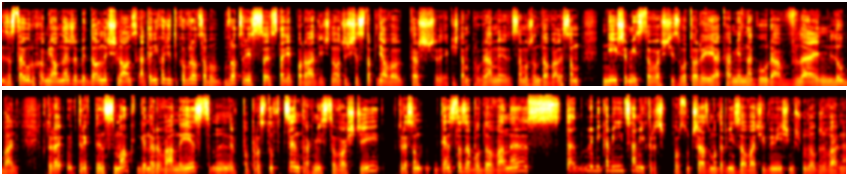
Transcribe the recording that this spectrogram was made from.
zostały uruchomione, żeby Dolny Śląsk, ale to nie chodzi tylko o Wrocław, bo Wrocław jest sobie w stanie poradzić. No oczywiście stopniowo też jakieś tam programy samorządowe, ale są mniejsze miejscowości, Złotoryja, Kamienna Góra, Wleń, Lubań, które, w których ten smog generowany jest mm, po prostu w centrach miejscowości, które są gęsto zabudowane starymi kamienicami, które po prostu trzeba zmodernizować i wymienić im źródło ogrzewania.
